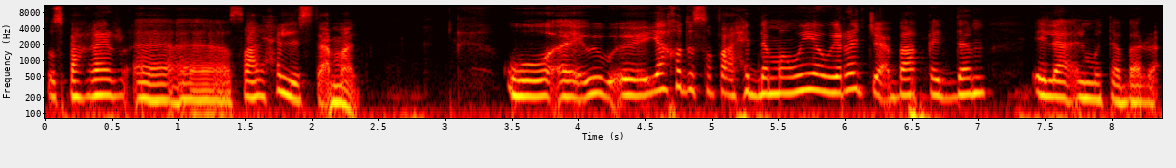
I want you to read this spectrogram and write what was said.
تصبح غير آه، آه، صالحة للاستعمال. وياخذ الصفائح الدموية ويرجع باقي الدم إلى المتبرع.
